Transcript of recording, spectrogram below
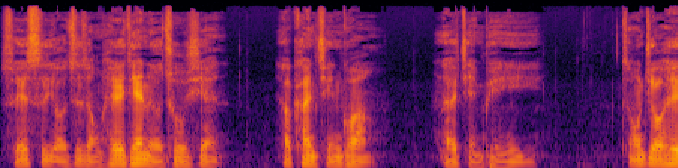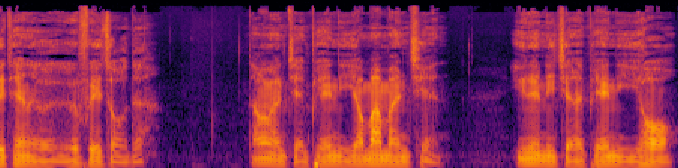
随时有这种黑天鹅出现，要看情况来捡便宜，终究黑天鹅而飞走的。当然捡便宜要慢慢捡，因为你捡了便宜以后，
